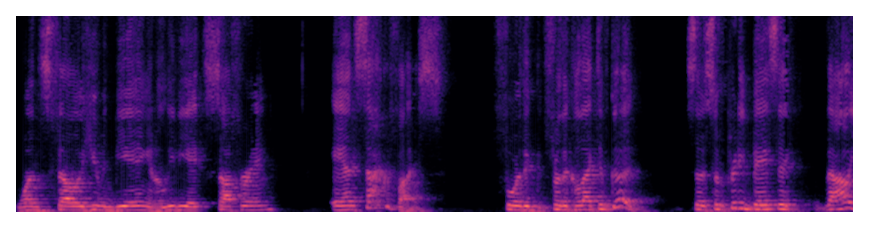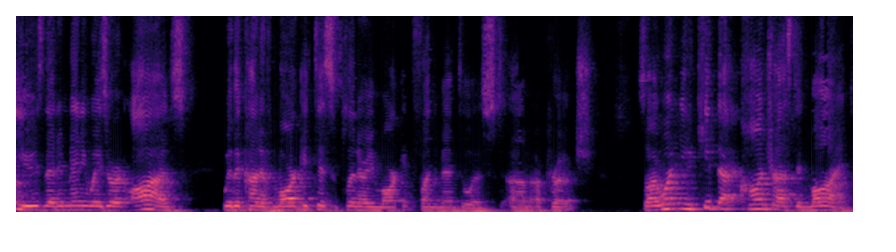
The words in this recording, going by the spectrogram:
one's fellow human being and alleviate suffering and sacrifice for the, for the collective good. So some pretty basic values that in many ways are at odds with a kind of market disciplinary, market fundamentalist um, approach. So I want you to keep that contrast in mind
